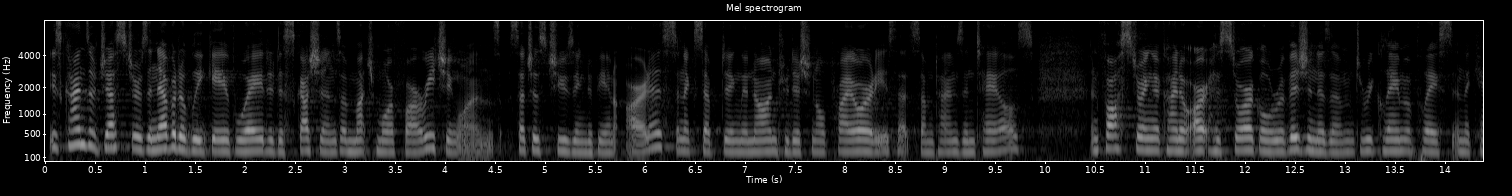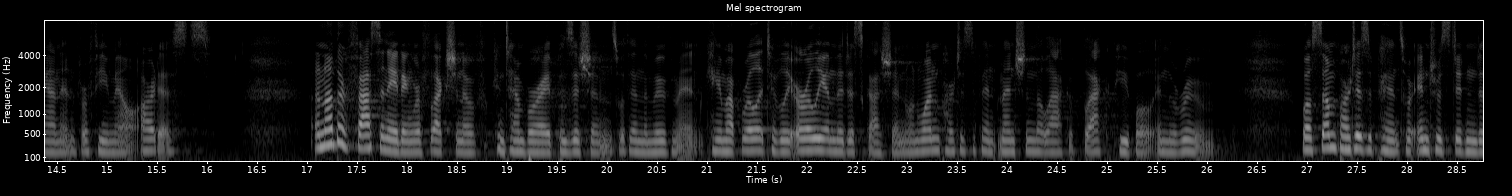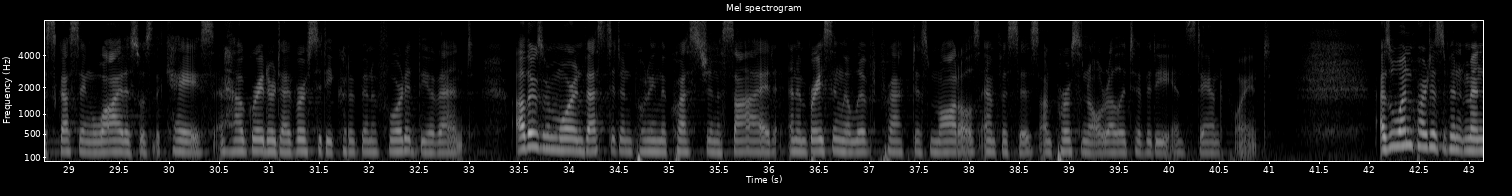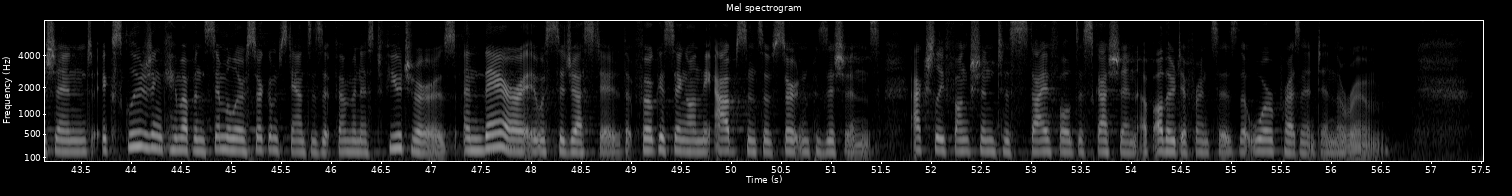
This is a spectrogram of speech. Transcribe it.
These kinds of gestures inevitably gave way to discussions of much more far-reaching ones, such as choosing to be an artist and accepting the non-traditional priorities that sometimes entails, and fostering a kind of art historical revisionism to reclaim a place in the canon for female artists. Another fascinating reflection of contemporary positions within the movement came up relatively early in the discussion when one participant mentioned the lack of black people in the room. While some participants were interested in discussing why this was the case and how greater diversity could have been afforded the event, others were more invested in putting the question aside and embracing the lived practice model's emphasis on personal relativity and standpoint. As one participant mentioned, exclusion came up in similar circumstances at Feminist Futures, and there it was suggested that focusing on the absence of certain positions actually functioned to stifle discussion of other differences that were present in the room.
